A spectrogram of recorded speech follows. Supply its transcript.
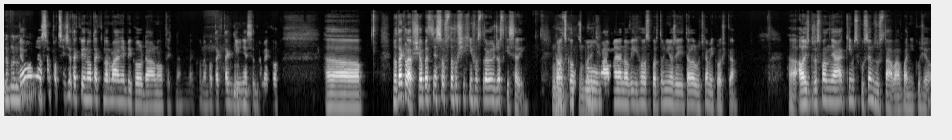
Nebo... Jo, měl jsem pocit, že taky, no tak normálně by gol dal, no teď ne, jako, nebo tak, tak divně se tam jako... Uh, no takhle, všeobecně jsou z toho všichni v Ostravě už dost kyselí. No, Konec konců máme novýho sportovního ředitele Luďka Mikloška. Uh, Aleš Grossman nějakým způsobem zůstává v baníku, že jo?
